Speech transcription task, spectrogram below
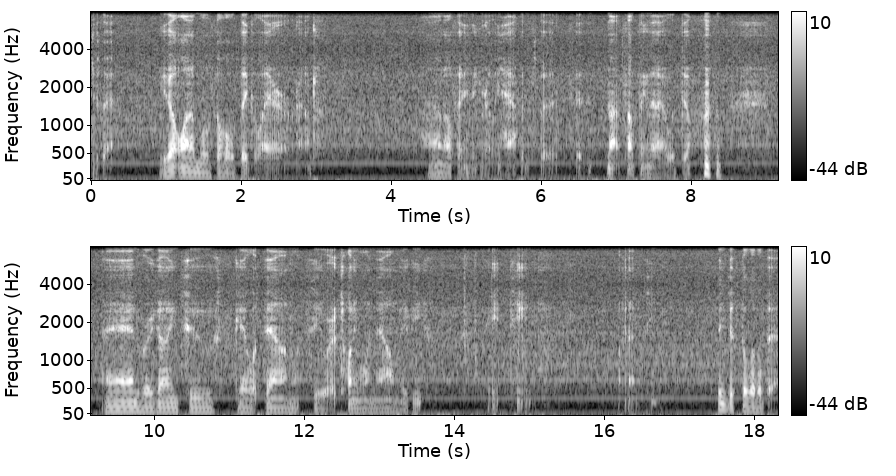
do that. You don't want to move the whole big layer around. I don't know if anything really happens, but it's, not something that I would do. and we're going to scale it down. Let's see, we're at 21 now, maybe 18. 19. See, just a little bit.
